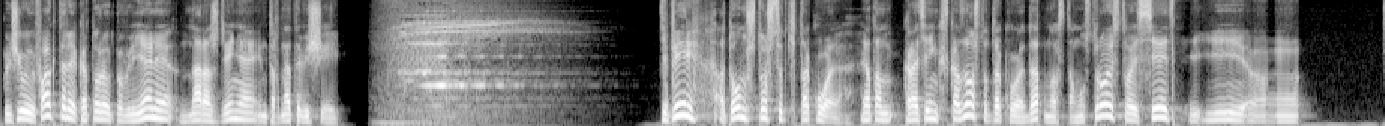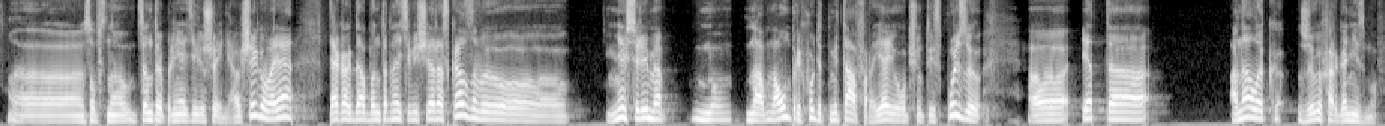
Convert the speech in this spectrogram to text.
ключевые факторы, которые повлияли на рождение интернета вещей. Теперь о том, что же все-таки такое. Я там коротенько сказал, что такое, да, у нас там устройство, сеть и, э, э, собственно, центры принятия решений. А вообще говоря, я когда об интернете вещей рассказываю, э, мне все время ну, на, на ум приходит метафора, я ее, в общем-то, использую. Это аналог живых организмов.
